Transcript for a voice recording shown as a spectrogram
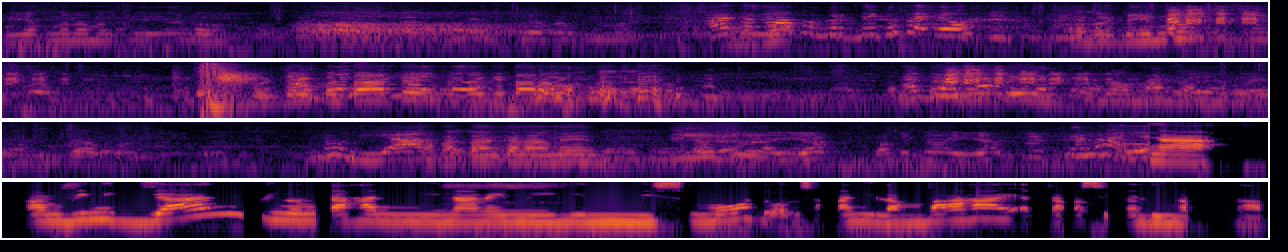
Umiyak na naman si ano. Ah, ito nga, pag-birthday ko sa'yo. Ay, birthday mo? birthday pa sa atin. Nasa gitara mo. Advance happy birthday. Para sa'yo. Lumiyak. Nakataan ka namin. nga ang binigyan, pinuntahan ni Nanay Maylin mismo doon sa kanilang bahay at saka si Kalingap Rab.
